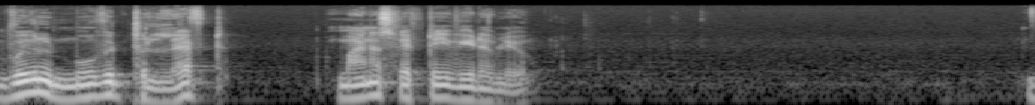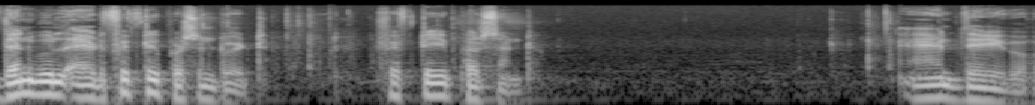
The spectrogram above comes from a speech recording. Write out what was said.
we will move it to left minus 50 VW then we'll add 50% to it 50% and there you go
